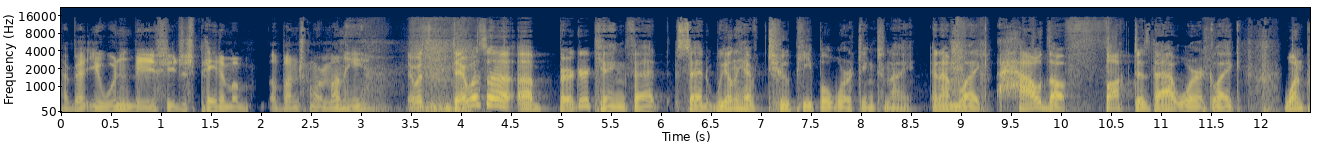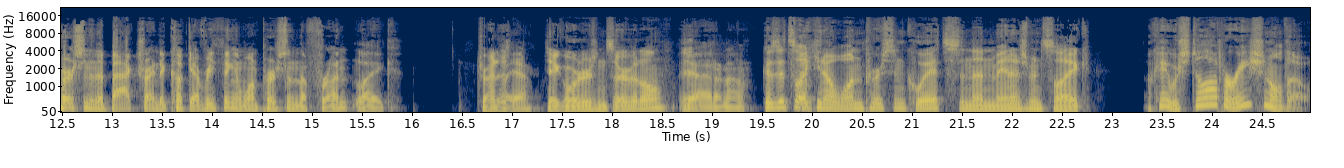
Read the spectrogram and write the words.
I bet you wouldn't be if you just paid him a, a bunch more money. There was there was a, a Burger King that said we only have two people working tonight, and I'm like, how the fuck does that work? Like, one person in the back trying to cook everything, and one person in the front. Like, Trying to yeah, take orders and serve it all. yeah, I don't know. Because it's like, you know, one person quits and then management's like, okay, we're still operational though.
